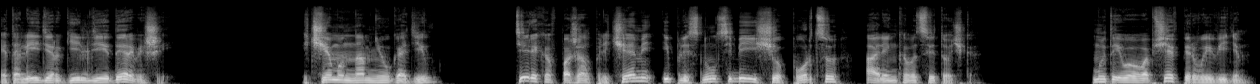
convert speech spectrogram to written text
Это лидер гильдии дервишей. И чем он нам не угодил? Терехов пожал плечами и плеснул себе еще порцию аленького цветочка. Мы-то его вообще впервые видим.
